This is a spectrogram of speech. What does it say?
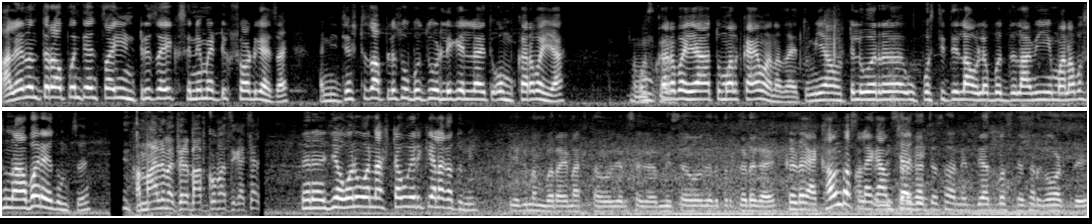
आल्यानंतर आपण त्यांचा एंट्रीचा एक सिनेमॅटिक शॉट घ्यायचा आहे. आणि जस्टच आपल्यासोबत जोडले गेलेले आहेत ओमकार भैया. ओमकार भैया तुम्हाला काय म्हणायचं आहे? तुम्ही या हॉटेलवर उपस्थिती लावल्याबद्दल आम्ही मनापासून आभार आहे तुमचं. तर जेवण व नाश्ता वगैरे केला का तुम्ही? एक नंबर आहे नाश्ता वगैरे सगळं. मिसळ वगैरे तर कडक आहे. कडक आहे. खाऊन बसलाय का आमच्या आधी? निसर्गाच्या सानिध्यात बसल्यासारखं वाटतंय.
